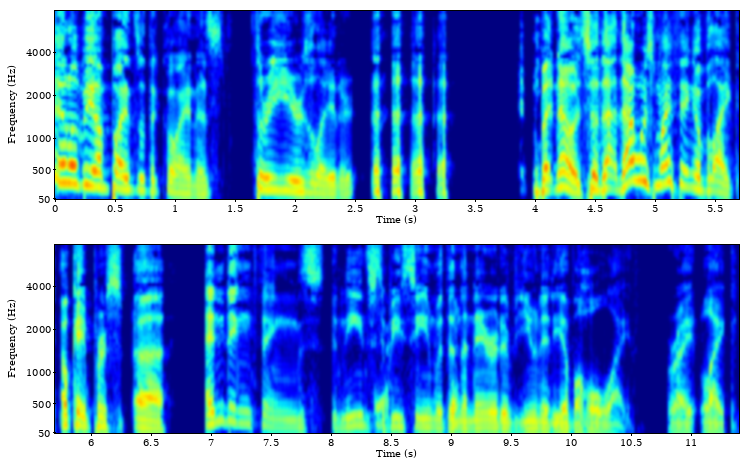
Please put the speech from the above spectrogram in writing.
It'll be on Pints with Aquinas three years later. but no, so that that was my thing of like, okay, pers- uh, ending things needs to be seen within the narrative unity of a whole life, right? Like,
